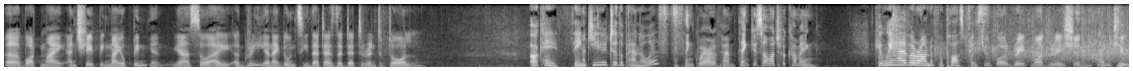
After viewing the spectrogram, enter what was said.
uh, what my and shaping my opinion. Yeah, so I agree, and I don't see that as a deterrent at all. Okay, thank you to the panelists. I think we're out of time. Thank you so much for coming. Can we have a round of applause, please? Thank you for great moderation. Thank you.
